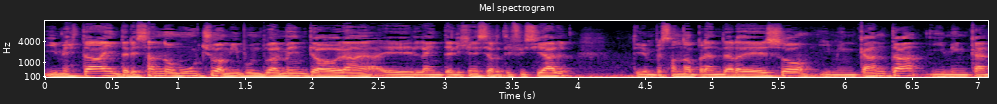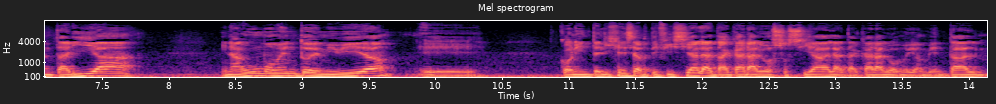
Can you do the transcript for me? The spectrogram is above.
me está interesando mucho a mí puntualmente ahora eh, la inteligencia artificial. Estoy empezando a aprender de eso y me encanta y me encantaría en algún momento de mi vida eh, con inteligencia artificial atacar algo social, atacar algo medioambiental.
